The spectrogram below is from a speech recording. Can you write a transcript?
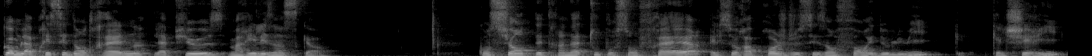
comme la précédente reine, la pieuse Marie Lesinska. Consciente d'être un atout pour son frère, elle se rapproche de ses enfants et de lui, qu'elle chérit,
